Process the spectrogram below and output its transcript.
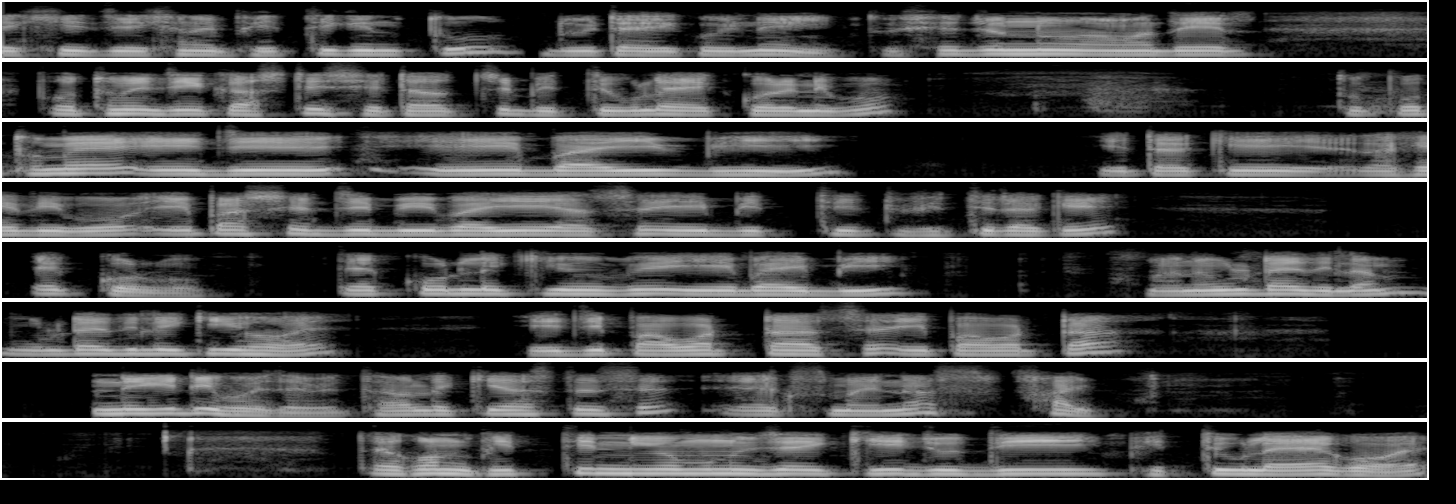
দেখি যে এখানে ভিত্তি কিন্তু দুইটা একই নেই। তো সেজন্য আমাদের প্রথমে যে কাজটি, সেটা হচ্ছে ভিত্তিগুলো এক করে নিব। তো প্রথমে এই যে এ বাই ভি এটাকে রেখে দিব। এই পাশের যে বি বাই এ আছে, এই ভিত্তি ভিত্তিটাকে এক করব। ত্যাগ করলে কি হবে এ বাই বি মানে উল্টাই দিলাম। উল্টাই দিলে কি হয়? এই যে পাওয়ারটা আছে, এই পাওয়ারটা নেগেটিভ হয়ে যাবে। তাহলে কি আসতেছে? এক্স মাইনাস ফাইভ তো এখন ভিত্তির নিয়ম অনুযায়ী কি যদি ভিত্তিগুলো এক হয়,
